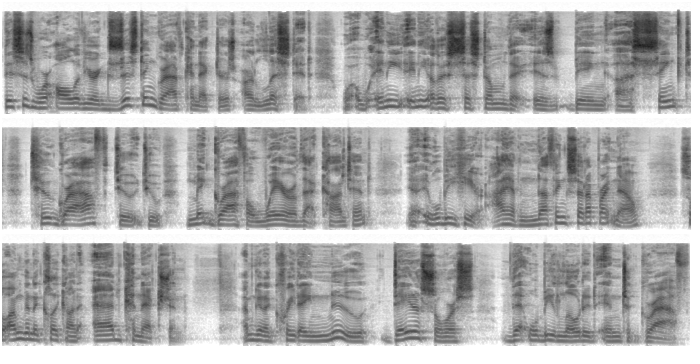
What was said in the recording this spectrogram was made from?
This is where all of your existing graph connectors are listed. Any any other system that is being uh, synced to graph to to make graph aware of that content, yeah, it will be here. I have nothing set up right now, so I'm going to click on Add Connection. I'm going to create a new data source that will be loaded into Graph.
